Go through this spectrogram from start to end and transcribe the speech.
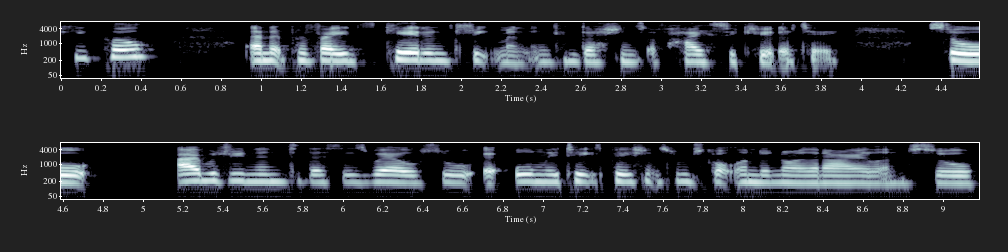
people and it provides care and treatment in conditions of high security. So I was reading into this as well. So it only takes patients from Scotland and Northern Ireland. So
